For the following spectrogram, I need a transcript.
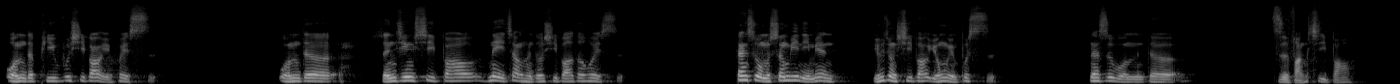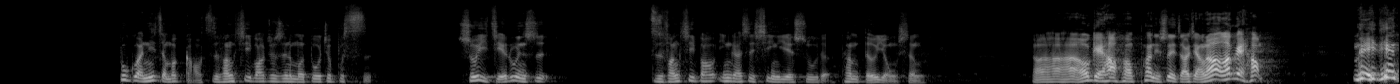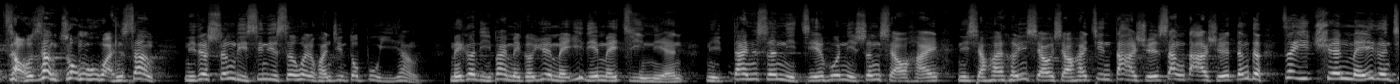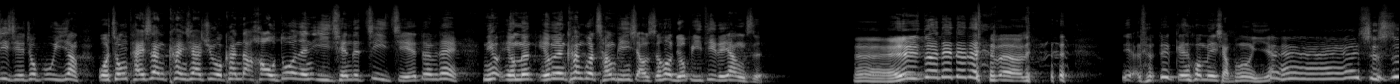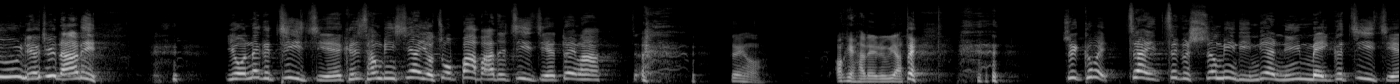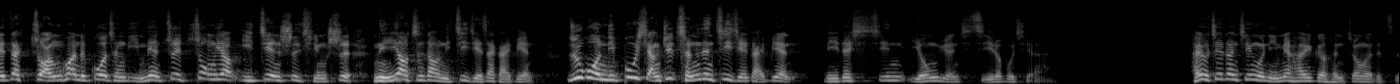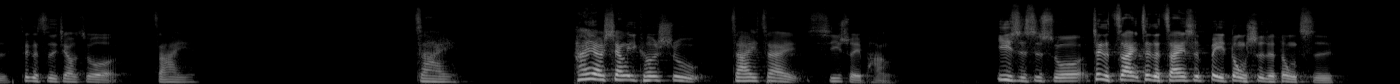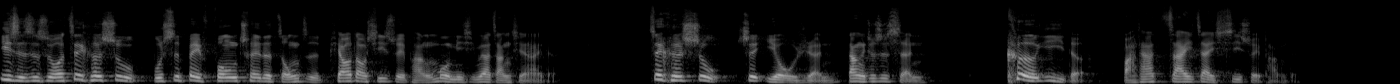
我们的皮肤细胞也会死，我们的神经细胞、内脏很多细胞都会死，但是我们生命里面有一种细胞永远不死，那是我们的脂肪细胞。不管你怎么搞，脂肪细胞就是那么多，就不死。所以结论是，脂肪细胞应该是信耶稣的，他们得永生。啊好好，OK，好好，怕你睡着讲了，OK，好。每天早上、中午、晚上，你的生理、心理、社会的环境都不一样。每个礼拜、每个月、每一年、每几年，你单身、你结婚、你生小孩、你小孩很小，小孩进大学、上大学等等，这一圈每一个人季节就不一样。我从台上看下去，我看到好多人以前的季节，对不对？你有有没有有没有看过长平小时候流鼻涕的样子？哎，对对对对，不，对，跟后面小朋友一样。哎，叔叔，你要去哪里？有那个季节，可是长平现在有做爸爸的季节，对吗？这 对哦，OK，哈利路亚。对，所以各位在这个生命里面，你每个季节在转换的过程里面，最重要一件事情是你要知道你季节在改变。如果你不想去承认季节改变，你的心永远喜乐不起来。还有这段经文里面还有一个很重要的字，这个字叫做“栽”。栽，它要像一棵树。栽在溪水旁，意思是说，这个栽，这个栽是被动式的动词，意思是说，这棵树不是被风吹的种子飘到溪水旁莫名其妙长起来的，这棵树是有人，当然就是神，刻意的把它栽在溪水旁的。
